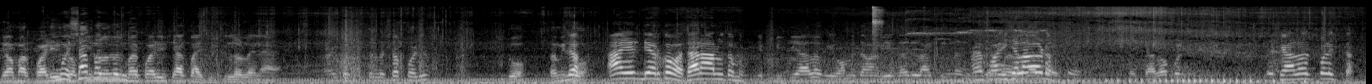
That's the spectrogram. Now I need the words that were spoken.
જો અમાર પડ્યું તો કિલો મે પડ્યું શાકભાજી કિલો લઈને આવ્યા. આ તો પેલો સબ પડ્યું. જો તમે જો. આ એક ડેરખો વધારે આલુ તમે. એક બીજી આલો કે અમે તમારે વીસ લાગી લાગતી હા, પૈસા લાવો તો. ચાલો પડે. આલો જ પડે જ તા. એટલે આ તારી આ તો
